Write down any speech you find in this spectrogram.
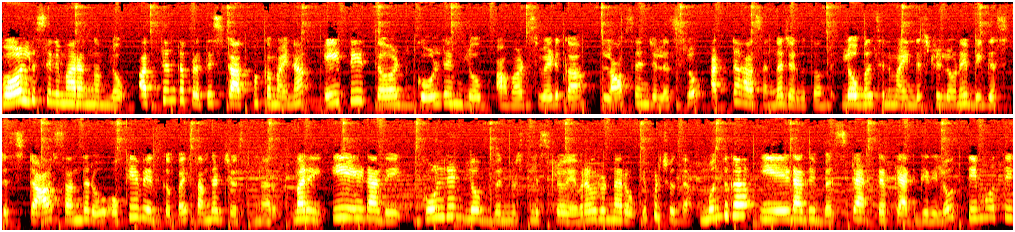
వరల్డ్ సినిమా రంగంలో అత్యంత ప్రతిష్టాత్మకమైన eighty third golden globe awards వేడుక లాస్ ఏంజలస్లో అట్టహాసంగా జరుగుతోంది. గ్లోబల్ సినిమా ఇండస్ట్రీలోనే బిగ్గెస్ట్ స్టార్స్ అందరూ ఒకే వేదికపై సందడి చేస్తున్నారు. మరి ఈ ఏడాది గోల్డెన్ గ్లోబ్ విన్నర్స్ లిస్ట్లో ఎవరెవరున్నారో ఇప్పుడు చూద్దాం. ముందుగా ఈ ఏడాది బెస్ట్ యాక్టర్ కేటగిరీలో తిమోతి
